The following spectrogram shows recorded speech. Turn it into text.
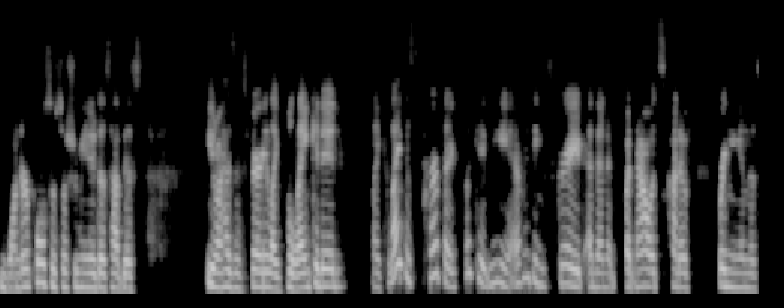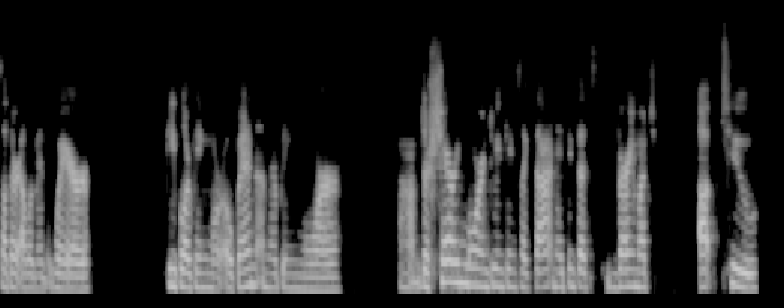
wonderful. So social media does have this, you know, has this very like blanketed, like life is perfect. Look at me. Everything's great. And then, it, but now it's kind of bringing in this other element where people are being more open and they're being more um, they're sharing more and doing things like that. And I think that's very much up to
